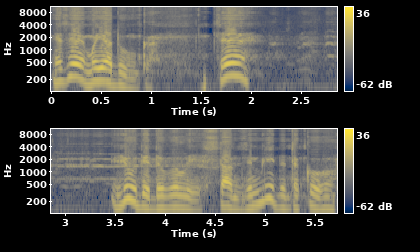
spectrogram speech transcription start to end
Це моя думка. Це люди довели стан землі до такого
